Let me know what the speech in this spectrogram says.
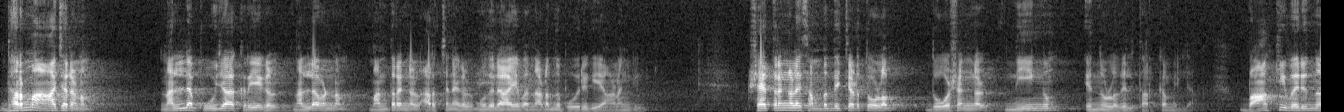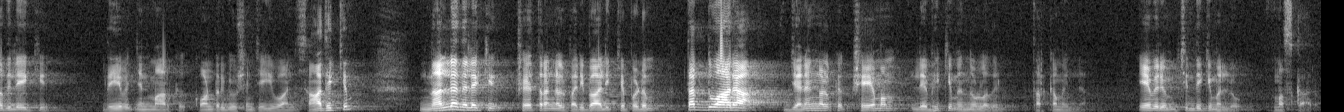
ധർമ്മ ആചരണം നല്ല പൂജാക്രിയകൾ നല്ലവണ്ണം മന്ത്രങ്ങൾ അർച്ചനകൾ മുതലായവ നടന്നു പോരുകയാണെങ്കിൽ ക്ഷേത്രങ്ങളെ സംബന്ധിച്ചിടത്തോളം ദോഷങ്ങൾ നീങ്ങും എന്നുള്ളതിൽ തർക്കമില്ല. ബാക്കി വരുന്നതിലേക്ക് ദൈവജ്ഞന്മാർക്ക് കോൺട്രിബ്യൂഷൻ ചെയ്യുവാൻ സാധിക്കും. നല്ല നിലയ്ക്ക് ക്ഷേത്രങ്ങൾ പരിപാലിക്കപ്പെടും. തദ്വാര ജനങ്ങൾക്ക് ക്ഷേമം ലഭിക്കുമെന്നുള്ളതിൽ തർക്കമില്ല. ഏവരും ചിന്തിക്കുമല്ലോ. നമസ്കാരം.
